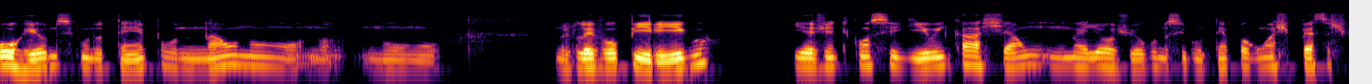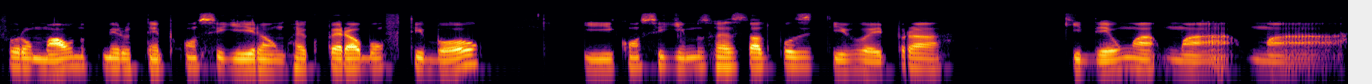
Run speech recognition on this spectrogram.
morreu no segundo tempo, não no, no, no, nos levou perigo. e a gente conseguiu encaixar um, um, melhor jogo no segundo tempo. Algumas peças que foram mal no primeiro tempo conseguiram recuperar o bom futebol e conseguimos um resultado positivo aí para que deu uma, uma, uma,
